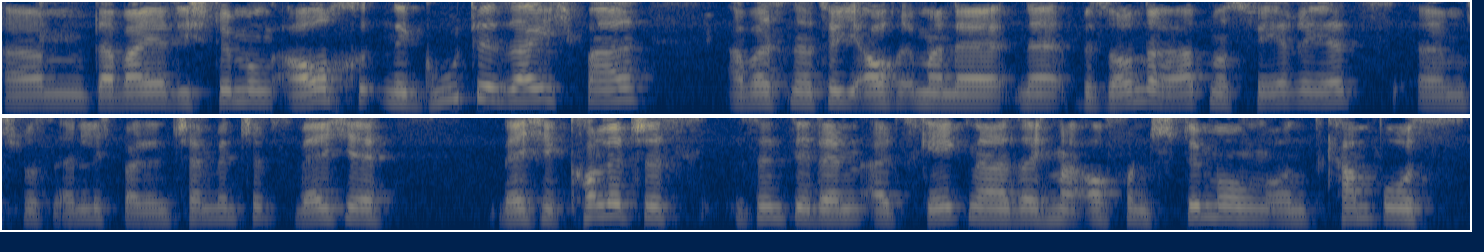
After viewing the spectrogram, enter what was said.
Ähm, da war ja die Stimmung auch eine gute, sage ich mal. Aber es ist natürlich auch immer eine, eine besondere Atmosphäre jetzt, ähm, schlussendlich bei den Championships. Welche, welche Colleges sind dir denn als Gegner, sag ich mal, auch von Stimmung und Campus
